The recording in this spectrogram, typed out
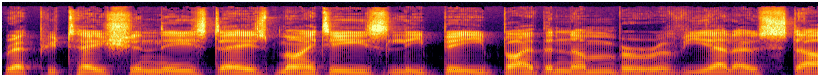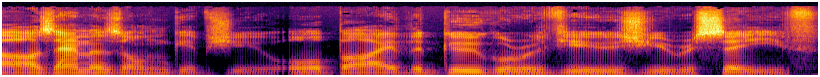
Reputation these days might easily be by the number of yellow stars Amazon gives you or by the Google reviews you receive.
